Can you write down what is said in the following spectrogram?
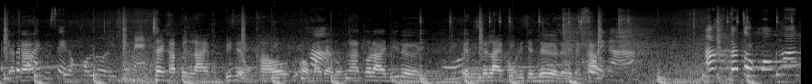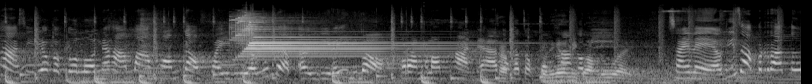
อันนี้นะเป็นครับ ลายพิเศษของเขาเลยใช่ไหม ใช่ครับ เป็นลายของพิเศษของเขาออกมาค่ะจากโรงงานก็ลายนี้เลย โอ้ย เป็นเป็นลายของดีเจนเดอร์เลยนะคสรับ วยนะอะกระจก ตัวรถนะคะ มาพร้อมกับไฟเดียวรูปแบบ LED และอย่างที่บอกกล้องรอบคันนะคะครับตัวกระจกมตัวองนี้ก็ข้างมีก็กล้องมีด้วย ใช่แล้วที่จับประตู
